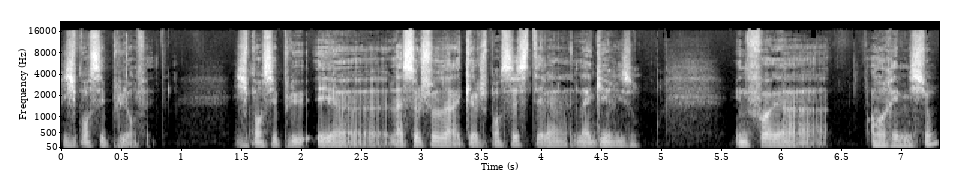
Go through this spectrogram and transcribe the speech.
J'y pensais plus en fait. J'y pensais plus. Et euh, la seule chose à laquelle je pensais, c'était la, la guérison. Une fois euh, en rémission.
